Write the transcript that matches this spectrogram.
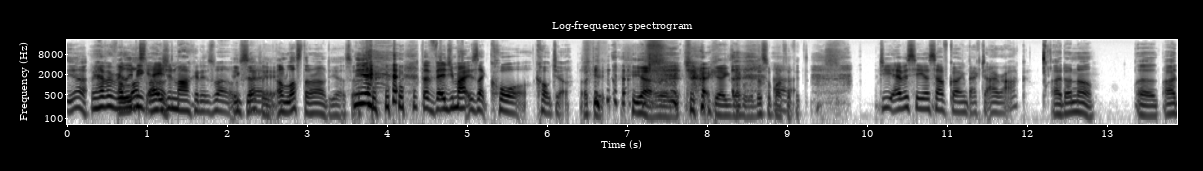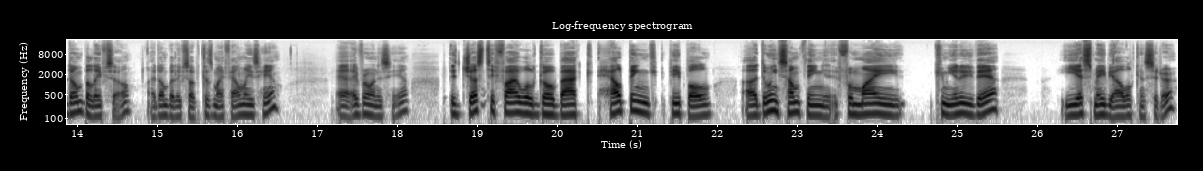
yeah, We have a really big around. Asian market as well. exactly. so- I'm lost around. Yeah. So yeah, but Vegemite is like core culture. okay. Yeah, really. Yeah, exactly. That's a part Uh, of it. Do you ever see yourself going back to Iraq? I don't know. Uh, I don't believe so. I don't believe so because my family is here. Uh, everyone is here. It's just if I will go back helping people, uh, doing something for my community there, yes, maybe I will consider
